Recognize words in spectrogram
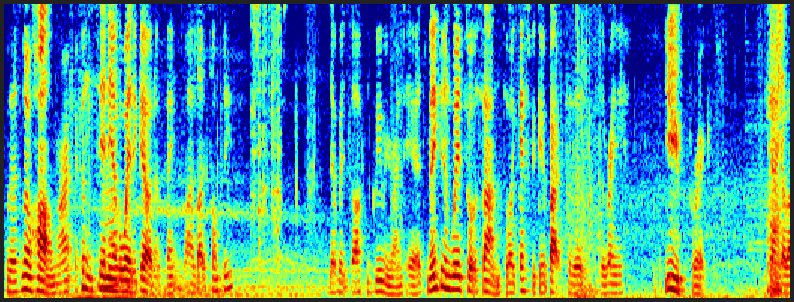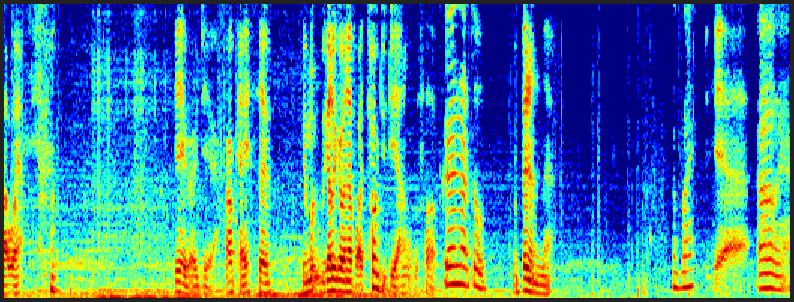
Well, there's no harm, right? I couldn't see any other way to go, I don't think. Light lights on, please. It's a little bit dark and gloomy around here. It's making a weird sort of sound, so I guess we go back to the, the rainy... You prick. Can't go that way. dear, oh dear. Okay, so we, we gotta go another... I told you, Deanna, what the fuck? Go in that door. We've been in there. Yeah. Oh yeah.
